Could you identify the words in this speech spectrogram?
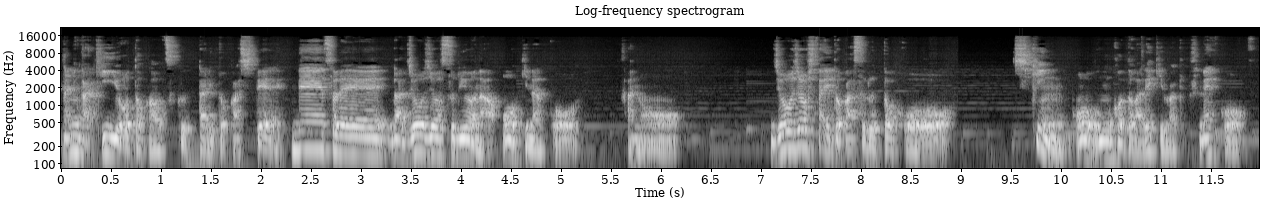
何か企業とかを作ったりとかして、で、それが上場するような大きな、こう、あの、上場したりとかすると、こう、資金を生むことができるわけですね。こう、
